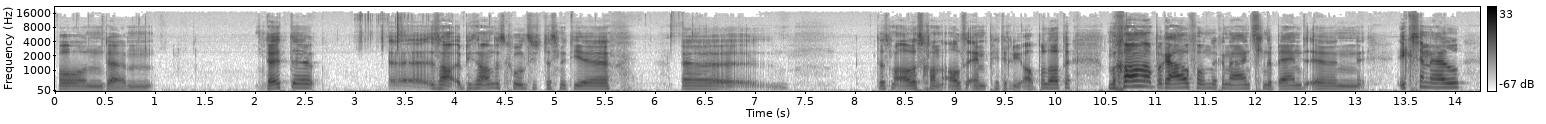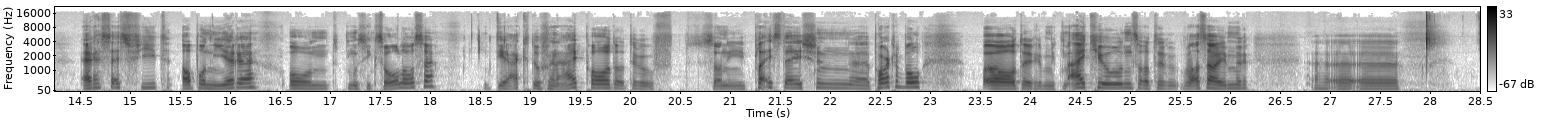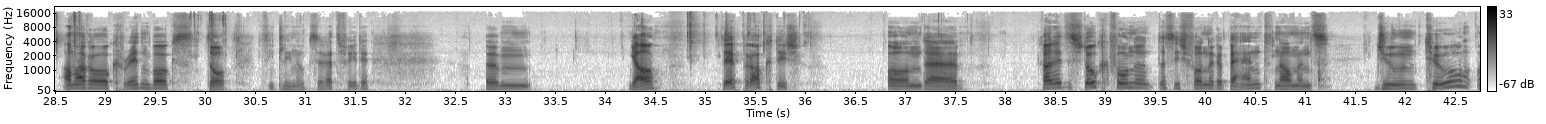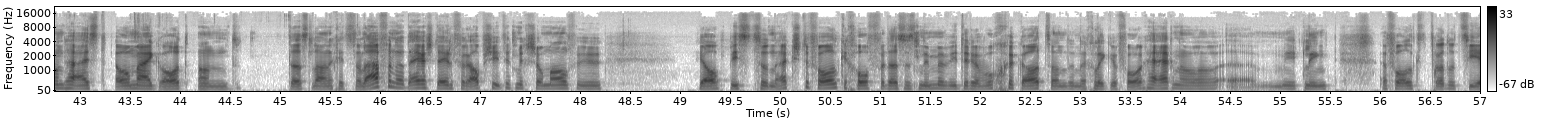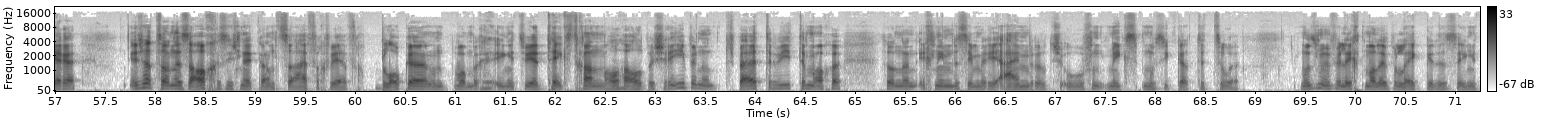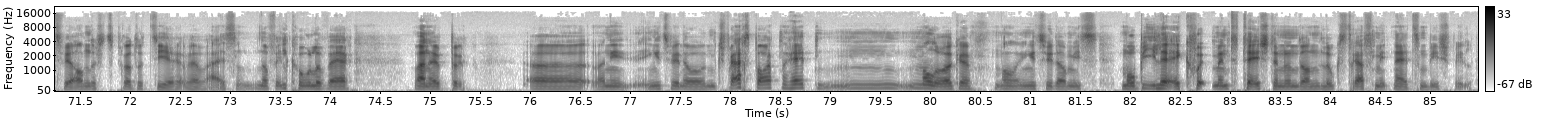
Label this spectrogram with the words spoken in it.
Und ähm, dort äh, etwas anderes Cooles ist, dass man die äh, dass man alles kann als MP3 abladen Man kann aber auch von einer einzelnen Band ein XML RSS-Feed abonnieren und die Musik so hören. Direkt auf ein iPod oder auf Sony PlayStation äh, Portable oder mit dem iTunes oder was auch immer. Äh, äh, äh Amarok, Rhythmbox, so sind Linux sehr zufrieden. Ähm, ja, sehr praktisch. Und äh, ich habe jetzt ein Stück gefunden, das ist von einer Band namens June 2 und heißt Oh My God und das lasse ich jetzt noch laufen. An dieser Stelle verabschiede ich mich schon mal für ja, bis zur nächsten Folge. Ich hoffe, dass es nicht mehr wieder eine Woche geht, sondern ein bisschen vorher noch äh, mir gelingt, eine Folge zu produzieren ist halt so eine Sache, es ist nicht ganz so einfach wie einfach bloggen und wo man irgendwie einen Text kann mal halb schreiben und später weitermachen, sondern ich nehme das immer in einem Rutsch auf und mix Musik dazu. Muss man vielleicht mal überlegen, das irgendwie anders zu produzieren, wer weiß. Und noch viel cooler wäre, wenn jemand, äh, wenn ich irgendwie noch einen Gesprächspartner hätte, mal schauen, mal irgendwie da mein mobile Equipment testen und dann Lux-Treff mitnehmen zum Beispiel.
